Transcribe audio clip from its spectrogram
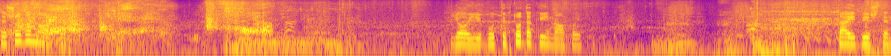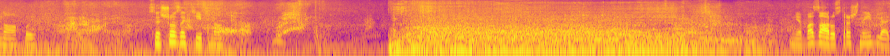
Це що за нахуй? Йо, їбу, ти хто такий нахуй? Та йди ж ти нахуй. Це що за тип нахуй? Базару страшний, блядь.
